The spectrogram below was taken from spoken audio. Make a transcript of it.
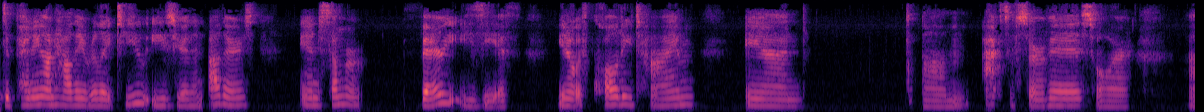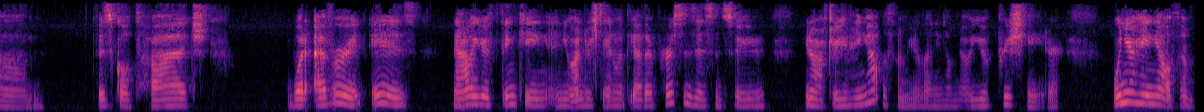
depending on how they relate to you, easier than others. And some are very easy if you know, if quality time and um, acts of service or um, physical touch, whatever it is, now you're thinking and you understand what the other person's is, and so you, you know, after you hang out with them, you're letting them know you appreciate her. When you're hanging out with them,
